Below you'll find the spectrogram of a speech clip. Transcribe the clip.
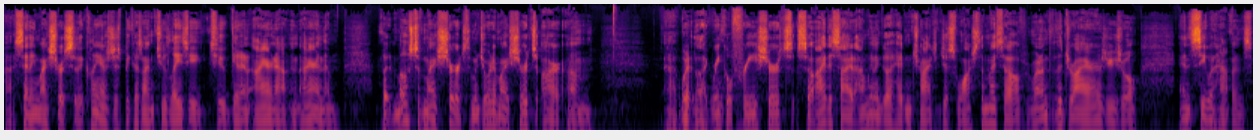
uh, sending my shirts to the cleaners just because I'm too lazy to get an iron out and iron them. But most of my shirts, the majority of my shirts are um, uh, what like wrinkle free shirts. So I decided I'm going to go ahead and try to just wash them myself, run them through the dryer as usual, and see what happens.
